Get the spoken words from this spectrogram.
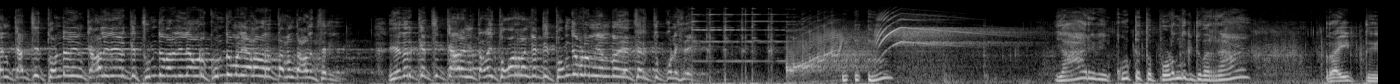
என் கட்சி தொண்டனின் காலிலே இருக்க சுண்டு வரலிலே ஒரு குண்டுமணி அளவு ரத்தம் வந்தாலும் சரி. எதிர்கட்சிக்காரன் தலை தோரணம் கட்டி தொங்கவிடும் என்பதை எச்சரித்துக் கொள்கிறேன். யார் இவன் கூட்டத்தை பொழந்துக்கிட்டு வர்றான்? ரைட்டு.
